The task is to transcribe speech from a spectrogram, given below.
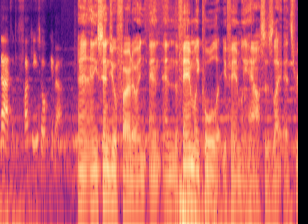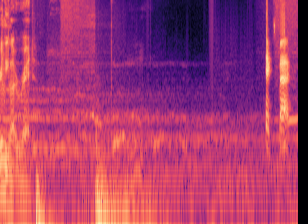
Dad, what the fuck are you talking about? And, and he sends you a photo, and, and, and the family pool at your family house is like, it's really like red. Text back.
